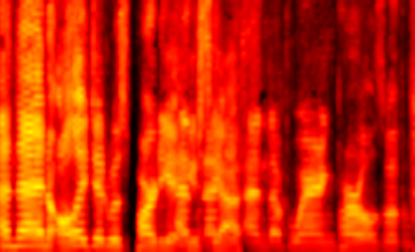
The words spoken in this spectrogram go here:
And then all I did was party at and UCF. end up wearing pearls with.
